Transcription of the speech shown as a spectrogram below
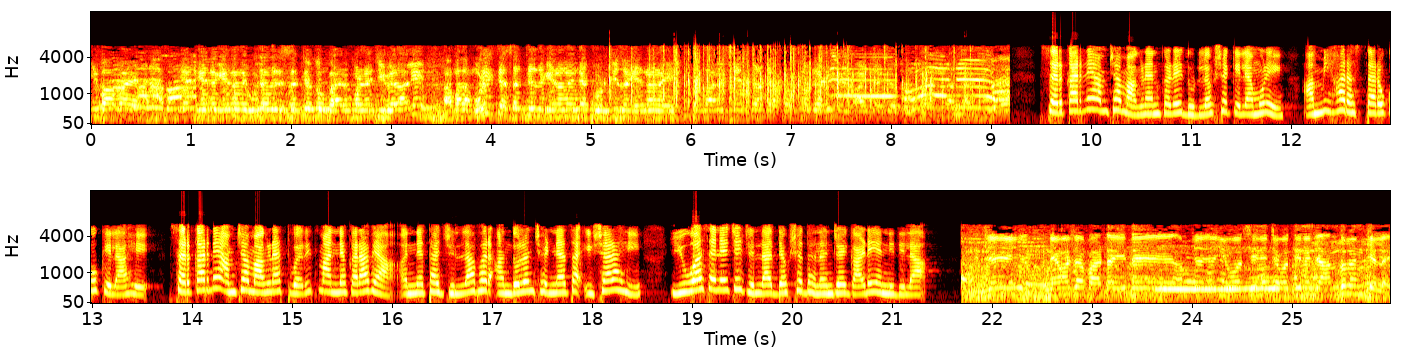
की बाब आहे. या घेणं नाही. उद्या जरी सत्तेतून बाहेर पडण्याची वेळ आली आम्हाला मुळीच त्या सत्तेचं घेणं नाही त्या खुर्चीचं घेणं नाही. सरकारने आमच्या मागण्यांकडे दुर्लक्ष केल्यामुळे आम्ही हा रस्ता रोको केला आहे. सरकारने आमच्या मागण्या त्वरित मान्य कराव्या अन्यथा जिल्हाभर आंदोलन छेडण्याचा इशाराही युवा सेनेचे जिल्हाध्यक्ष धनंजय गाडे यांनी दिला. जे नेवाच्या फाटा इथे आमच्या युवा सेनेच्या वतीने जे आंदोलन केलंय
